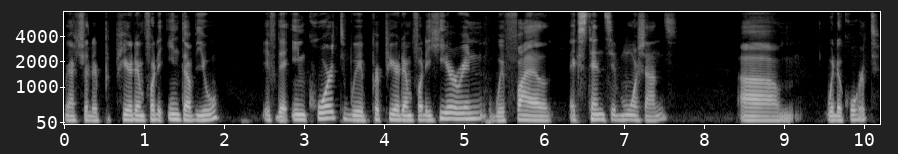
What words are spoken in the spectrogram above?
We actually prepare them for the interview. If they're in court, we prepare them for the hearing. We file extensive motions um, with the court.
